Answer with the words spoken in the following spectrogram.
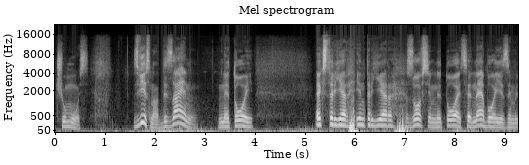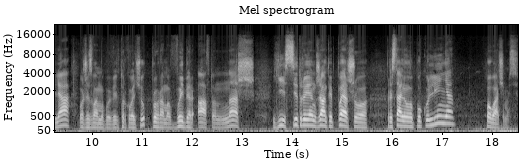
Чомусь. Звісно, дизайн не той. Екстер'єр, інтер'єр зовсім не той. Це небо і земля. Отже, з вами був Віктор Ковальчук, програма Вибір авто. Наш гість Citroën Jumpy першого рестайльного покоління. Побачимось.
